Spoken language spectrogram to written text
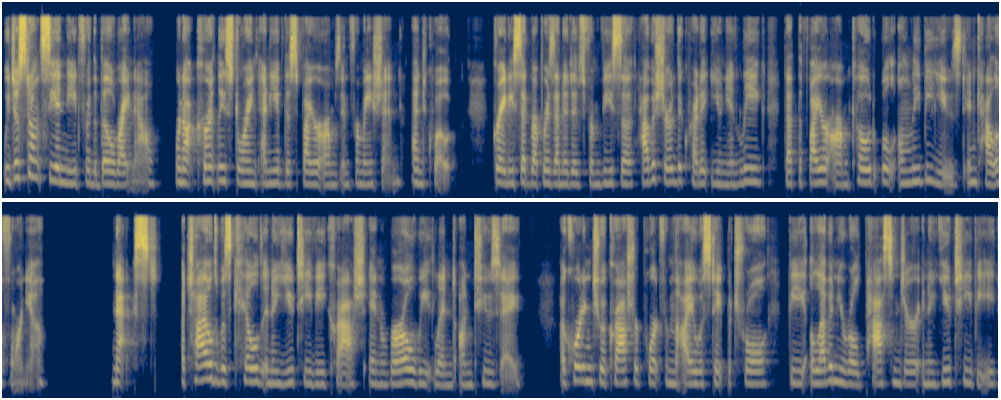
We just don't see a need for the bill right now. We're not currently storing any of this firearms information, end quote. Grady said representatives from Visa have assured the Credit Union League that the firearm code will only be used in California. Next, a child was killed in a UTV crash in rural Wheatland on Tuesday. According to a crash report from the Iowa State Patrol, the 11 year old passenger in a UTV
